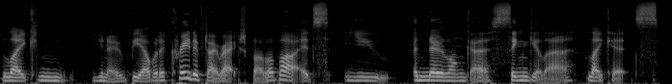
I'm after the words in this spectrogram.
like n- you know be able to creative direct blah blah blah it's you are no longer singular like it's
